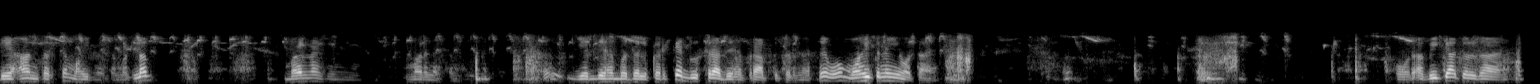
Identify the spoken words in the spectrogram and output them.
देहांतर से मोहित नहीं होता। मतलब मरना चाहिए। मरने से। तो ये देह बदल करके दूसरा देह प्राप्त करने से वो मोहित नहीं होता है। और अभी क्या चल रहा है?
